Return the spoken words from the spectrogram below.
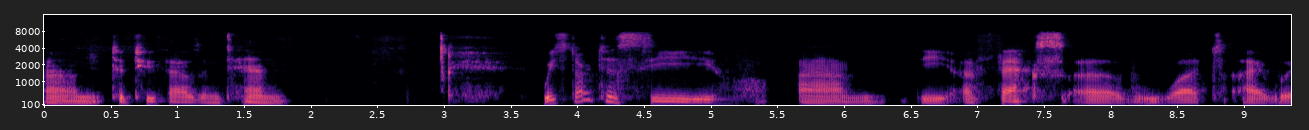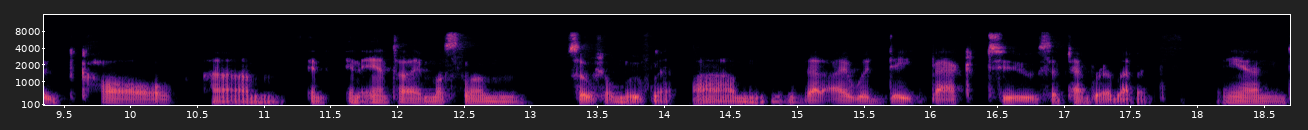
um, to 2010, we start to see um, the effects of what I would call um, an, an anti-Muslim social movement um, that I would date back to September 11th. And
